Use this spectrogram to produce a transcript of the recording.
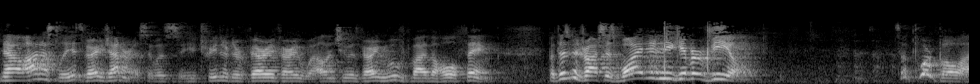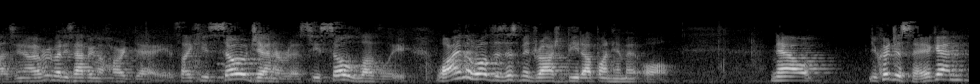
Now, honestly, it's very generous. It was he treated her very, very well, and she was very moved by the whole thing. But this midrash says, why didn't he give her veal? So poor Boaz, you know, everybody's having a hard day. It's like he's so generous, he's so lovely. Why in the world does this midrash beat up on him at all? Now, you could just say again,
